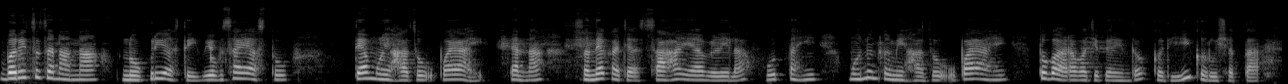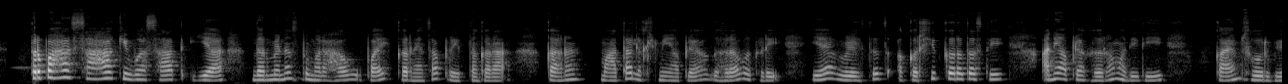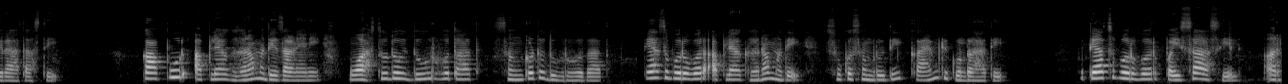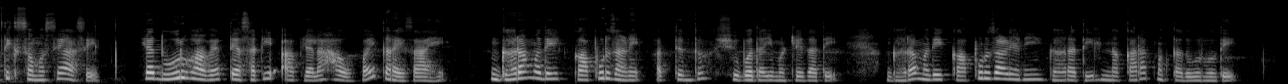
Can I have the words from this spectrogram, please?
बरेच जणांना नोकरी असते व्यवसाय असतो त्यामुळे हा जो उपाय आहे त्यांना संध्याकाळच्या सहा या वेळेला होत नाही. म्हणून तुम्ही हा जो उपाय आहे तो बारा वाजेपर्यंत कधीही करू शकता. तर पहा सहा किंवा सात या दरम्यानच तुम्हाला हा उपाय करण्याचा प्रयत्न करा. कारण माता लक्ष्मी आपल्या घराकडे या वेळेसच आकर्षित करत असते आणि आपल्या घरामध्ये ती कायमस्वरूपी राहत असते. कापूर आपल्या घरामध्ये जाण्याने वास्तुदोष दूर होतात संकट दूर होतात. त्याचबरोबर आपल्या घरामध्ये सुखसमृद्धी कायम टिकून राहते. त्याचबरोबर पैसा असेल आर्थिक समस्या असेल ह्या दूर व्हाव्यात त्यासाठी आपल्याला हा उपाय करायचा आहे. घरामध्ये कापूर जाणे अत्यंत शुभदायी म्हटले जाते. घरामध्ये कापूर जाळल्याने घरातील नकारात्मकता दूर होते.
